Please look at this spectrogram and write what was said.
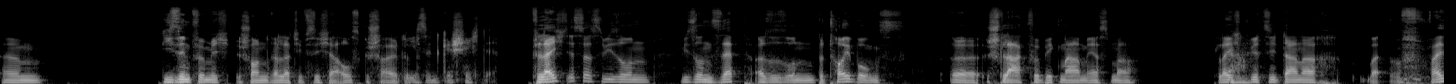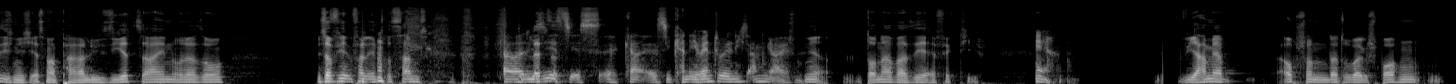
Ähm, die sind für mich schon relativ sicher ausgeschaltet. Die sind Geschichte. Vielleicht ist das wie so ein, wie so ein Sepp, also so ein Betäubungsschlag äh, für Big Mom erstmal. Vielleicht ja. wird sie danach, weiß ich nicht, erstmal paralysiert sein oder so. Ist auf jeden Fall interessant. Paralysiert, sie, ist, äh, kann, sie kann eventuell nicht angreifen. Ja, Donner war sehr effektiv. Ja. Wir haben ja auch schon darüber gesprochen,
